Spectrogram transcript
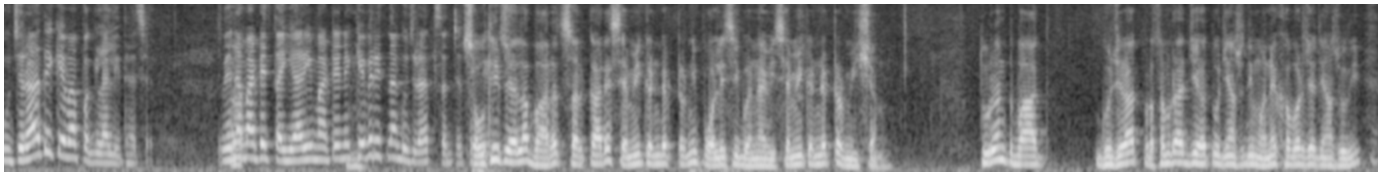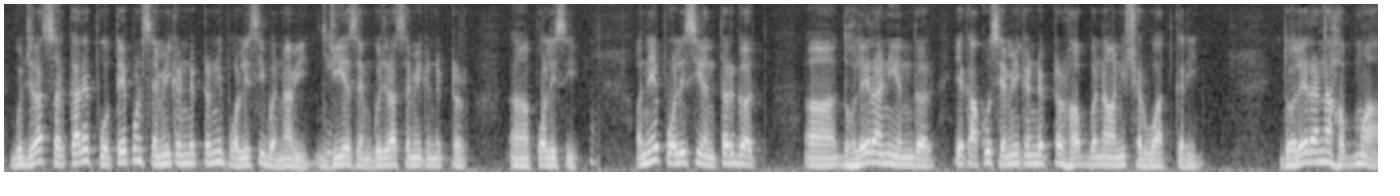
ગુજરાતે કેવા પગલાં લીધા છે? એના માટે તૈયારી માટે ને કેવી રીતના ગુજરાત સજ્જ સૌથી પહેલાં ભારત સરકારે સેમિકન્ડક્ટરની પોલિસી બનાવી સેમિકન્ડક્ટર મિશન તુરંત બાદ ગુજરાત પ્રથમ રાજ્ય હતું જ્યાં સુધી મને ખબર છે ત્યાં સુધી. ગુજરાત સરકારે પોતે પણ સેમિકન્ડક્ટરની પોલિસી બનાવી જીએસએમ ગુજરાત સેમિકન્ડક્ટર પોલિસી. અને એ પોલિસી અંતર્ગત ધોલેરાની અંદર એક આખું સેમિકન્ડક્ટર હબ બનાવવાની શરૂઆત કરી. ધોલેરાના હબમાં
